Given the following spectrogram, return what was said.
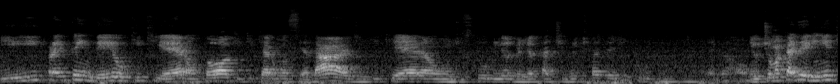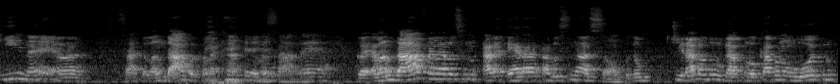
E para entender o que, que era um toque, o que, que era uma ansiedade, o que, que era um distúrbio neurovegetativo, a gente fazia de tudo. Legal. Eu tinha uma cadeirinha que, né, ela, sabe, ela andava pela casa. pela Exato, sala. é. Ela andava, ela era, alucina- era alucinação. Quando eu tirava do lugar, colocava no outro,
